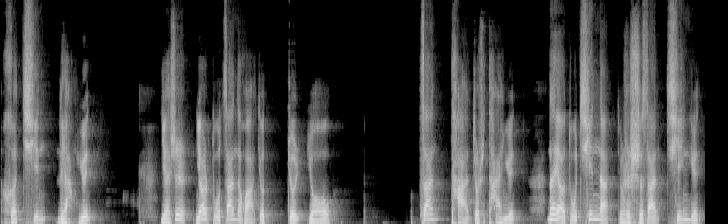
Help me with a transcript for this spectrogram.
和亲两韵。也是你要是读簪的话，就就有簪弹，就是弹韵。那要读亲呢，就是十三亲韵，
